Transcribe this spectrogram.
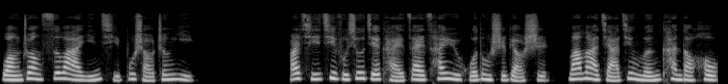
网状丝袜，引起不少争议。而其继父修杰楷在参与活动时表示，妈妈贾静雯看到后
